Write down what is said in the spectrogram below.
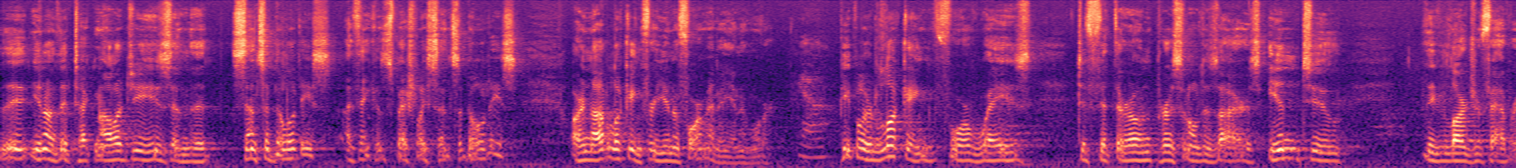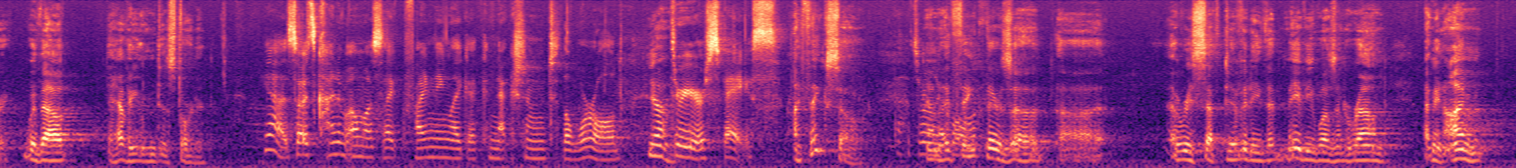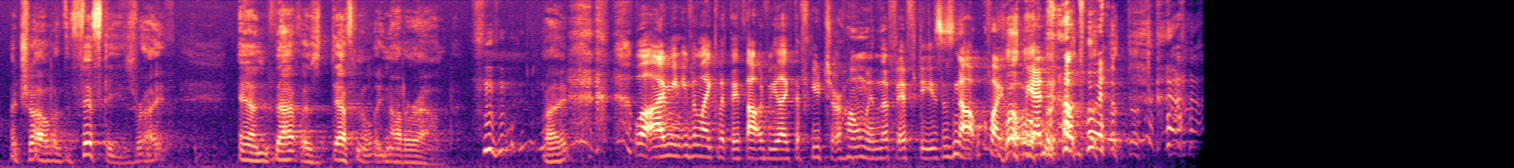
the, you know, the technologies and the sensibilities, I think especially sensibilities, are not looking for uniformity anymore. Yeah. People are looking for ways to fit their own personal desires into the larger fabric without having them distorted. Yeah, so it's kind of almost like finding like a connection to the world Yeah. through your space. I think so. That's really and I cool. think there's a, uh, a receptivity that maybe wasn't around. I mean, I'm a child of the 50s, right? And that was definitely not around, right? Well, I mean, even like what they thought would be like the future home in the 50s is not quite what we ended up with.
